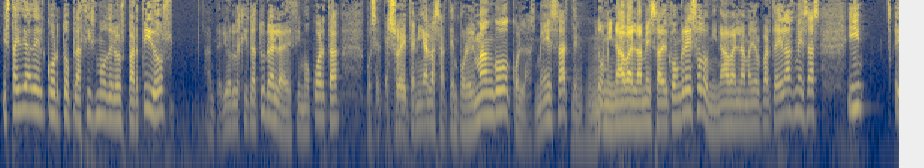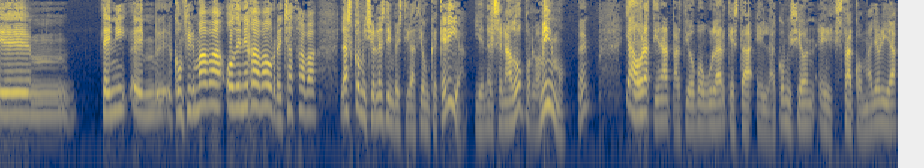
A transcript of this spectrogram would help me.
esta idea del cortoplacismo de los partidos, anterior legislatura, en la decimocuarta, pues el PSOE tenía la sartén por el mango, con las mesas, dominaba en la mesa del Congreso, dominaba en la mayor parte de las mesas, y eh, teni- eh, confirmaba o denegaba o rechazaba las comisiones de investigación que quería. Y en el Senado, por lo mismo. ¿eh? Y ahora tiene al Partido Popular que está en la comisión, eh, está con mayoría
